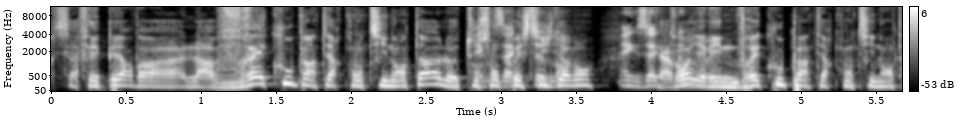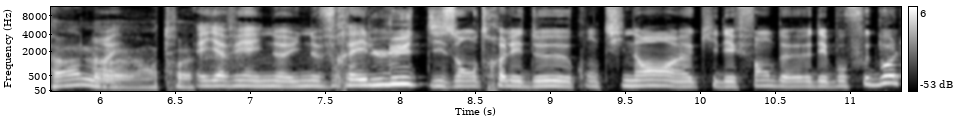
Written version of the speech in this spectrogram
ça fait perdre la vraie coupe intercontinentale, tout son prestige d'avant. Exactement. Avant, il y avait une vraie coupe intercontinentale Ouais. euh, entre. Et il y avait une, une vraie lutte, disons, entre les deux continents euh, qui défendent euh, des beaux footballs.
